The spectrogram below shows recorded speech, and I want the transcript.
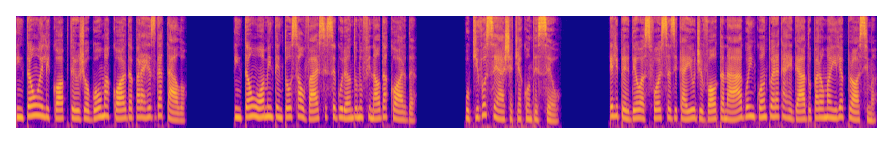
Então o helicóptero jogou uma corda para resgatá-lo. Então o homem tentou salvar-se segurando no final da corda. O que você acha que aconteceu? Ele perdeu as forças e caiu de volta na água enquanto era carregado para uma ilha próxima.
